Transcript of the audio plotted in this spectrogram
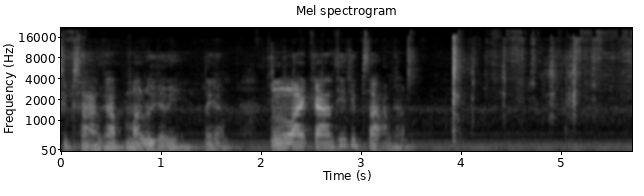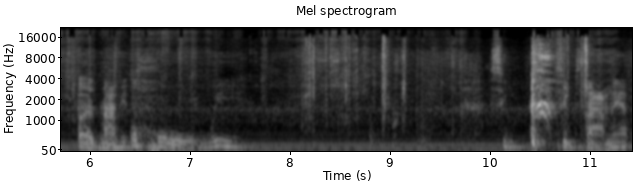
สิบสามครับ มาลุยกันพี่นะครับ รายการที่สิบสามครับ เปิดมาพี่โอ้โหสิบสิบสามนะครับ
